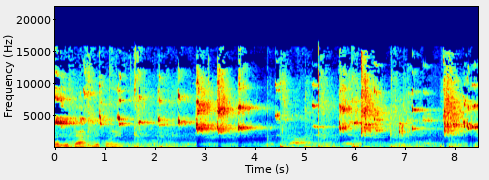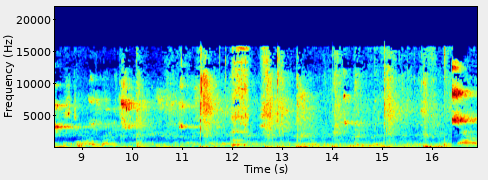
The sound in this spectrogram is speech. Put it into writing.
what would that look like? Yes. Wow.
